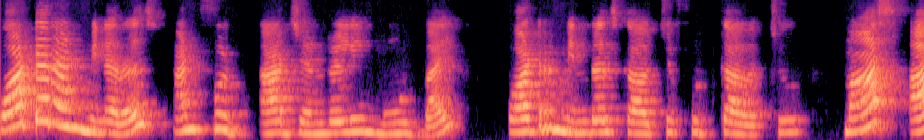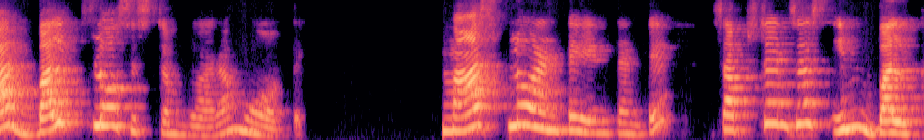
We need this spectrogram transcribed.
Water and minerals and food are generally move by water minerals కావచ్చు ఫుడ్ కావచ్చు mass or bulk flow system ద్వారా మూవ్ అవుతాయి. మాస్ ఫ్లో అంటే ఏంటంటే substances in bulk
